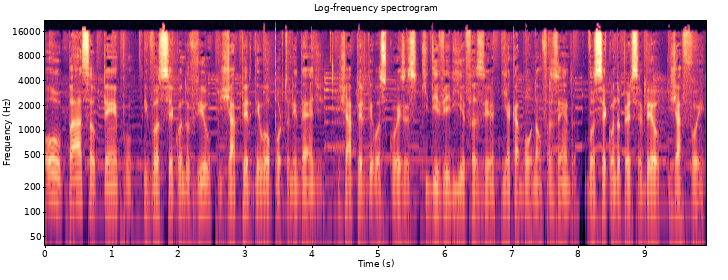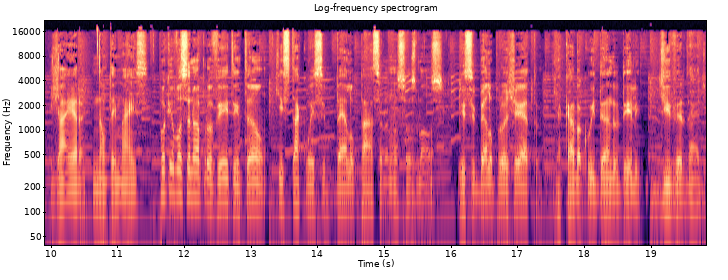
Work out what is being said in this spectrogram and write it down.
Ou passa o tempo e você, quando viu, já perdeu a oportunidade. Já perdeu as coisas que deveria fazer e acabou não fazendo. Você, quando percebeu, já foi, já era, não tem mais. Por que você não aproveita então que está com esse belo pássaro nas suas mãos? Esse belo projeto e acaba cuidando dele de verdade,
